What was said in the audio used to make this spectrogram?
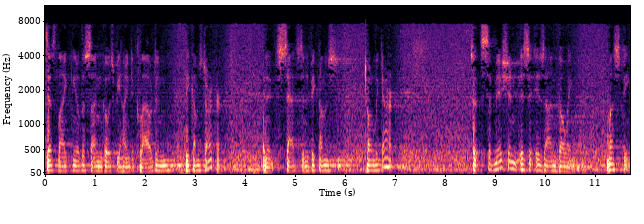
Just like you know the sun goes behind a cloud and becomes darker, and it sets and it becomes totally dark. So submission is is ongoing, must be.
